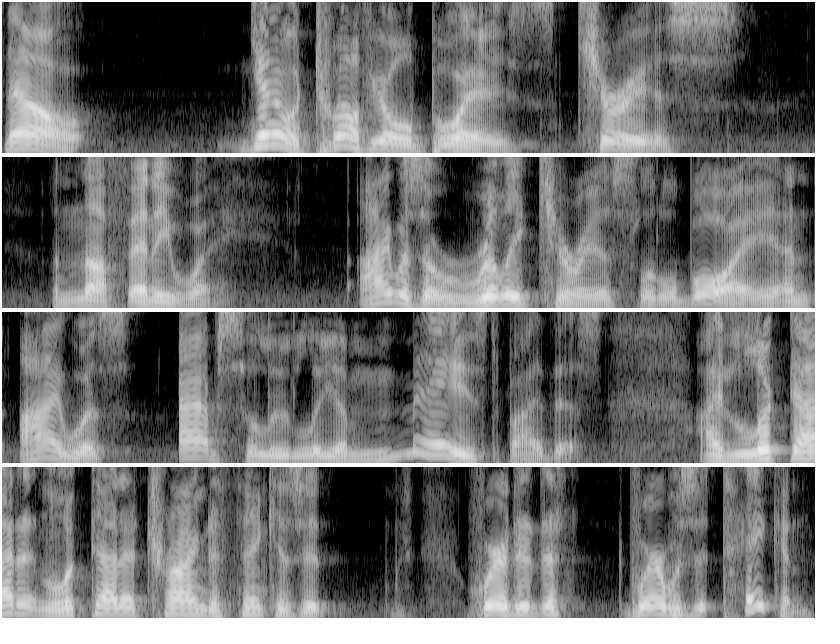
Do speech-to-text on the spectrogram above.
Now, you know, a 12 year old boy is curious enough anyway. I was a really curious little boy, and I was absolutely amazed by this. I looked at it and looked at it, trying to think, is it, where did it, where was it taken?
